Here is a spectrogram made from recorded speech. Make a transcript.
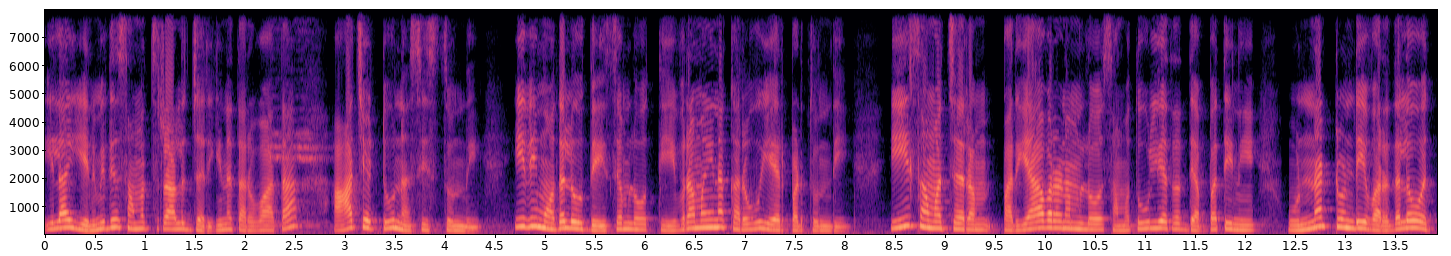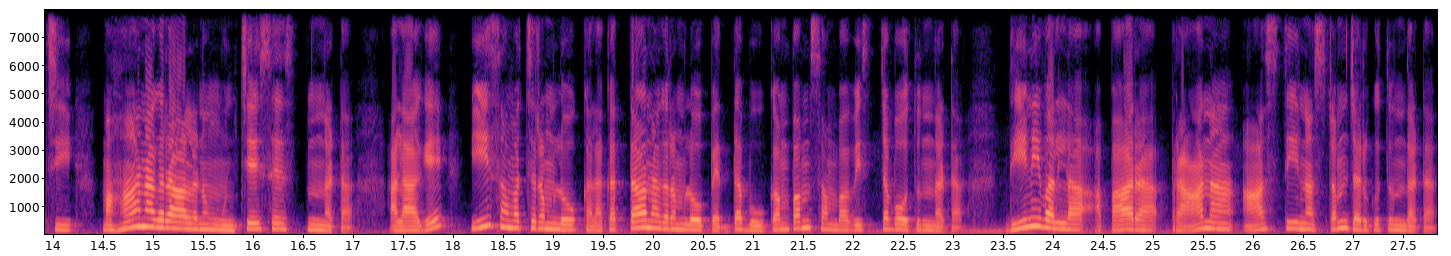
ఇలా ఎనిమిది సంవత్సరాలు జరిగిన తరువాత ఆ చెట్టు నశిస్తుంది. ఇది మొదలు దేశంలో తీవ్రమైన కరువు ఏర్పడుతుంది. ఈ సంవత్సరం పర్యావరణంలో సమతుల్యత దెబ్బతిని ఉన్నట్టుండి వరదలు వచ్చి మహానగరాలను ముంచేసేస్తుందట. అలాగే ఈ సంవత్సరంలో కలకత్తా నగరంలో పెద్ద భూకంపం సంభవించబోతుందట. దీనివల్ల అపార ప్రాణ ఆస్తి నష్టం జరుగుతుందట.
